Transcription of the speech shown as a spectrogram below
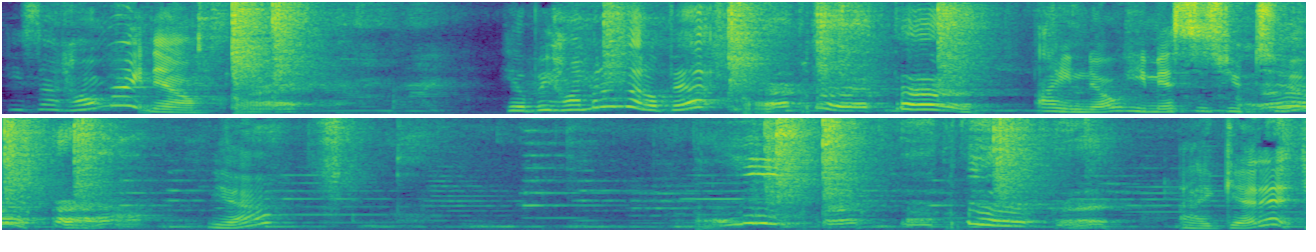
He's not home right now. He'll be home in a little bit. I know he misses you too. Yeah? I get it.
